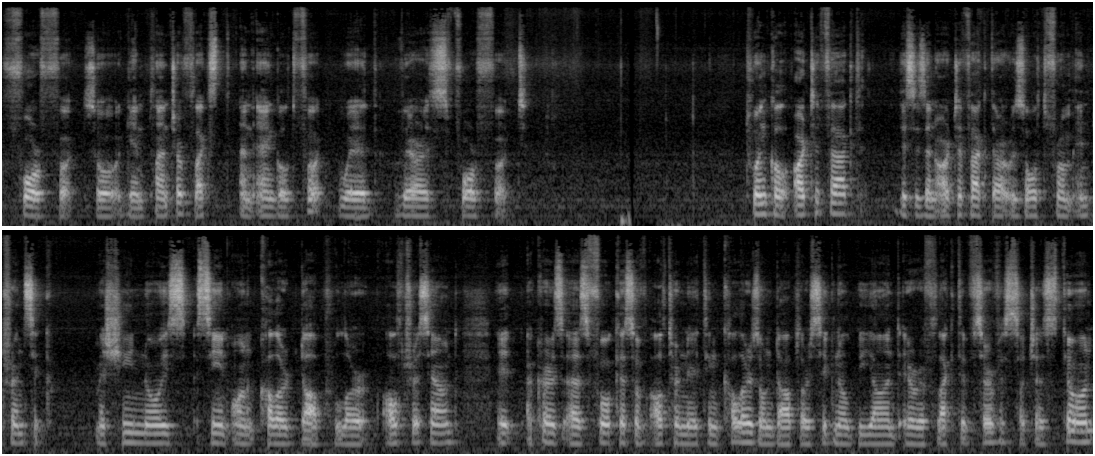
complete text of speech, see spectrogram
forefoot. So again, plantar flexed and angled foot with varus forefoot. Twinkle artifact. This is an artifact that results from intrinsic machine noise seen on color Doppler ultrasound. It occurs as focus of alternating colors on Doppler signal beyond a reflective surface such as stone,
